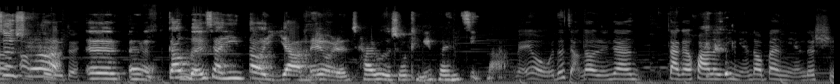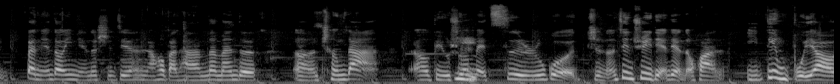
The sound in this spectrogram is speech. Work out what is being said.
就是说，对对对，呃嗯，肛门像阴道一样，没有人插入的时候肯定会很紧嘛。没有，我都讲到人家大概花了一年到半年的时，半年到一年的时间，然后把它慢慢的呃撑大。然后比如说每次如果只能进去一点点的话，一定不要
